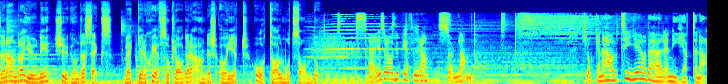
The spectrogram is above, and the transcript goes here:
Den 2 juni 2006 väcker chefsåklagare Anders Öjert åtal mot Sondo. Sveriges Radio P4, Sörmland. Klockan är halv tio och det här är nyheterna.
